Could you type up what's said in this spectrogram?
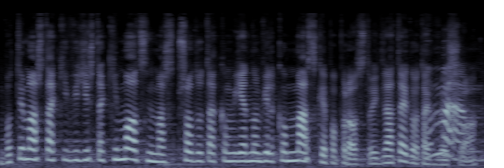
Bo ty masz taki, widzisz, taki mocny, masz z przodu taką jedną wielką maskę po prostu i dlatego tak no wyszło. Mam.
